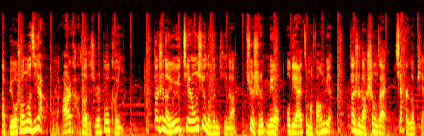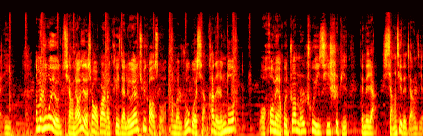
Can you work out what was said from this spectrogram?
那比如说诺基亚或者阿尔卡特的，其实都可以。但是呢，由于兼容性的问题呢，确实没有 ODI 这么方便。但是呢，胜在价格便宜。那么如果有想了解的小伙伴呢，可以在留言区告诉我。那么如果想看的人多，我后面会专门出一期视频，跟大家详细的讲解。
